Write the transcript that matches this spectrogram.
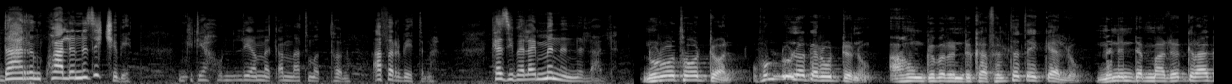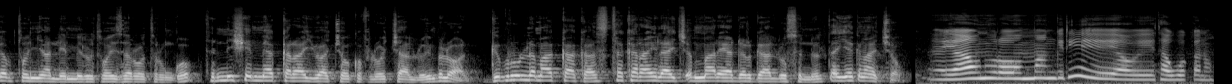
ዳር እንኳልን እዚች ቤት። እንግዲህ አሁን ለመቀማት መጥቶ ነው። አፈር ቤት ናት። ከዚህ በላይ ምን እንላለን ኑሮ ተወዷል። ሁሉ ነገር ውድ ነው። አሁን ግብር እንድከፍል ተጠይቄያለሁ። ምን እንደማደርግ ግራ ገብቶኛል የሚሉት ወይዘሮ ትርንጎ ትንሽ የሚያከራዩቸው ክፍሎች አሉኝ ብለዋል። ግብሩን ለማካካስ ተከራይ ላይ ጭማሪ ያደርጋሉ ስንል ጠየቅናቸው። ያው ኑሮውማ እንግዲህ ያው የታወቀ ነው።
